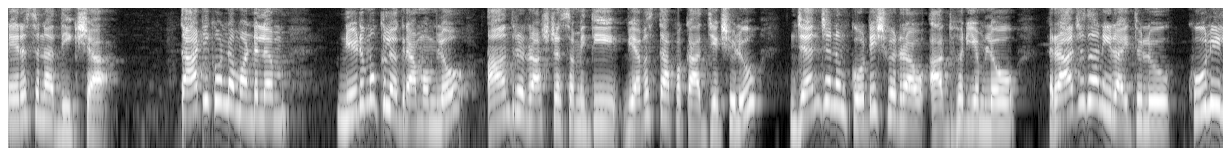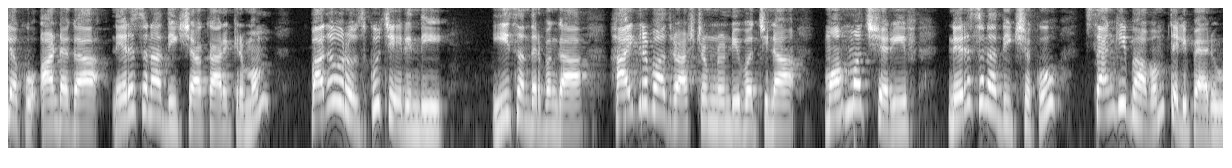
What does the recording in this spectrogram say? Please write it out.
నిరసన దీక్ష. తాటికొండ మండలం నిడుముకుల గ్రామంలో ఆంధ్ర రాష్ట్ర సమితి వ్యవస్థాపక అధ్యక్షులు జంజనం కోటేశ్వరరావు ఆధ్వర్యంలో రాజధాని రైతులు కూలీలకు అండగా నిరసన దీక్ష కార్యక్రమం పదవ రోజుకు చేరింది. ఈ సందర్భంగా హైదరాబాద్ రాష్ట్రం నుండి వచ్చిన మొహమ్మద్ షరీఫ్ నిరసన దీక్షకు సంఘీభావం తెలిపారు.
